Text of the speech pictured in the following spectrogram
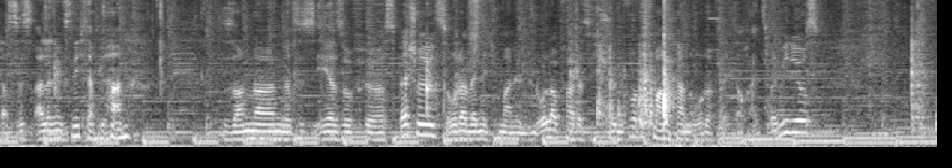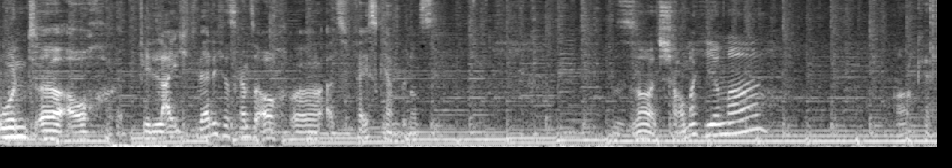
Das ist allerdings nicht der Plan, sondern das ist eher so für Specials oder wenn ich mal in den Urlaub fahre, dass ich schöne Fotos machen kann oder vielleicht auch ein, zwei Videos. Und äh, auch vielleicht werde ich das Ganze auch äh, als Facecam benutzen. So, jetzt schauen wir hier mal. Okay.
